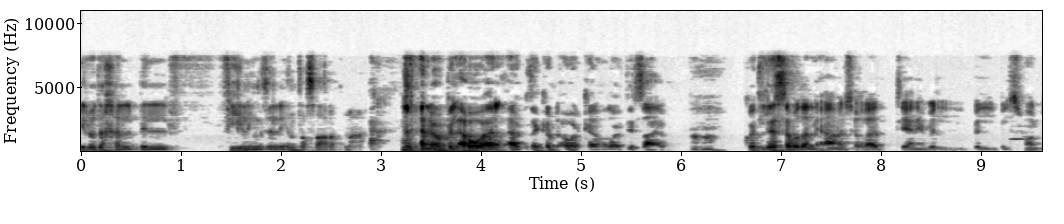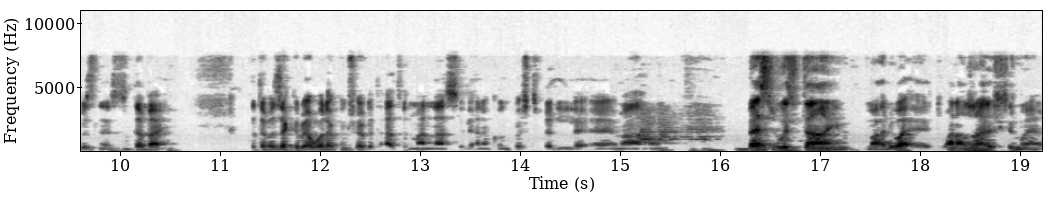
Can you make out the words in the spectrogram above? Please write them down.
له دخل بال feelings اللي انت صارت معك. لأنه بالأول أنا بتذكر بالأول كان الموضوع كثير صعب. كنت لسه بضلني أعمل شغلات يعني بال بال بال small business تبعي. كنت بذكر باول كنت شوي بتقاتل مع الناس اللي أنا كنت بشتغل آه، معهم بس with time مع الوقت وأنا أظن هذا كثير مهم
